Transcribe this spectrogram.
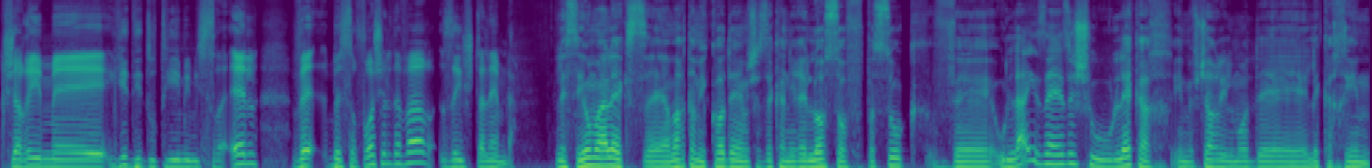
קשרים אה, ידידותיים עם ישראל, ובסופו של דבר זה השתלם לה. לסיום, אלכס, אה, אמרת מקודם שזה כנראה לא סוף פסוק, ואולי זה איזשהו לקח, אם אפשר ללמוד אה, לקחים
